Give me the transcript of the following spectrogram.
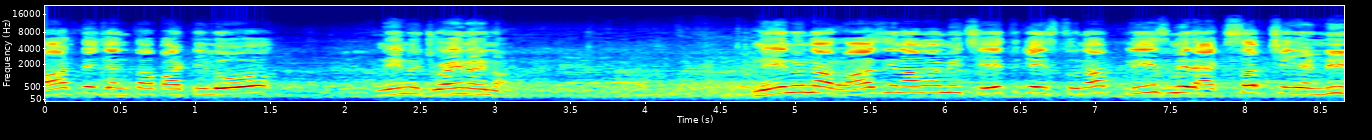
భారతీయ జనతా పార్టీలో నేను జాయిన్ అయినా. నేను నా రాజీనామా మీ చేతికే ఇస్తున్నా ప్లీజ్ మీరు యాక్సెప్ట్ చేయండి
